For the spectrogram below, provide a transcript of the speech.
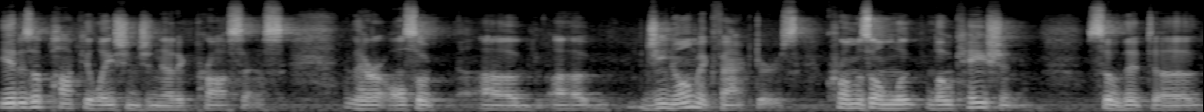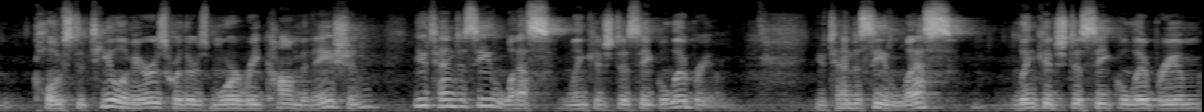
It is a population genetic process. There are also uh, uh, genomic factors, chromosome lo location, so that uh, close to telomeres where there's more recombination, you tend to see less linkage disequilibrium. You tend to see less linkage disequilibrium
